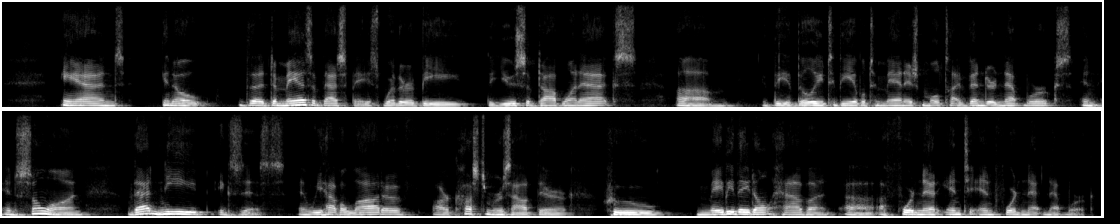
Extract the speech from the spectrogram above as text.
and you know the demands of that space, whether it be the use of .1x, um, the ability to be able to manage multi-vendor networks, and, so on, that need exists. And we have a lot of our customers out there who Maybe they don't have a, a Fortinet end-to-end Fortinet network.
